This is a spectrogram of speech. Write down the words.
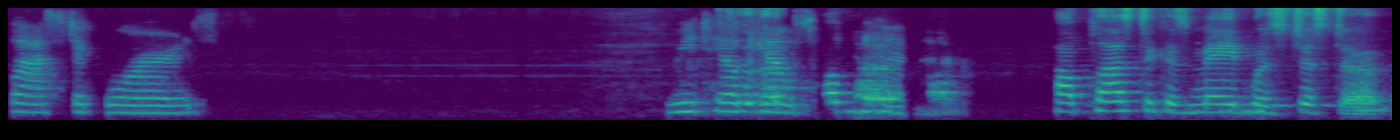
plastic wars. Retail So. How plastic is made was just a,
